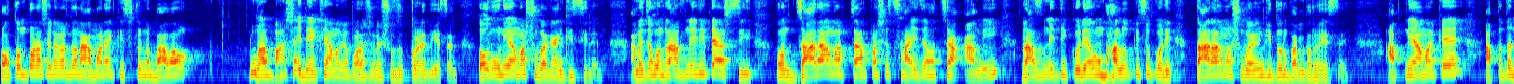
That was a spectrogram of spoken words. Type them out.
প্রথম পড়াশোনা করার জন্য আমার এক স্টুডেন্ট বাবাও ওনার বাসায় রেখে আমাকে পড়াশোনার সুযোগ করে দিয়েছেন। তখন উনি আমার শুভাকাঙ্ক্ষী ছিলেন। আমি যখন রাজনীতিতে আসছি, তখন যারা আমার চারপাশে সাইজে হচ্ছে আমি, রাজনীতি করি এবং ভালো কিছু করি, তারা আমার শুভাকাঙ্ক্ষিত রূপান্তর হয়েছে। আপনি আমাকে, আপনাদের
